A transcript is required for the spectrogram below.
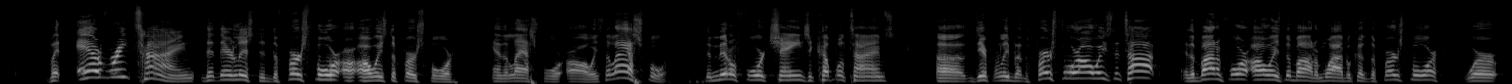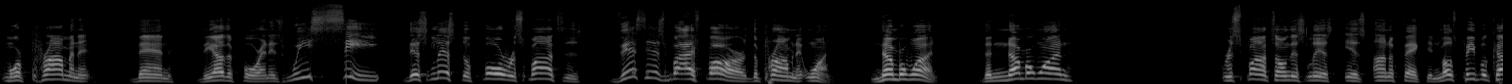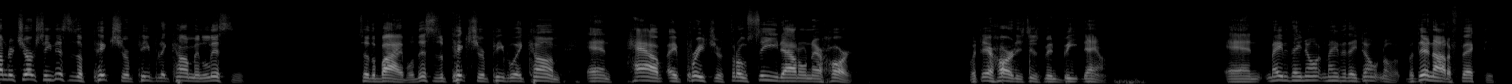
But every time that they're listed, the first four are always the first four, and the last four are always the last four. The middle four change a couple times uh, differently, but the first four are always the top, and the bottom four are always the bottom. Why? Because the first four were more prominent than the other four. And as we see this list of four responses, this is by far the prominent one. Number one, the number one response on this list is unaffected. Most people come to church. See, this is a picture of people that come and listen to the Bible. This is a picture of people that come and have a preacher throw seed out on their heart. But their heart has just been beat down. And maybe they know it, maybe they don't know it, but they're not affected.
